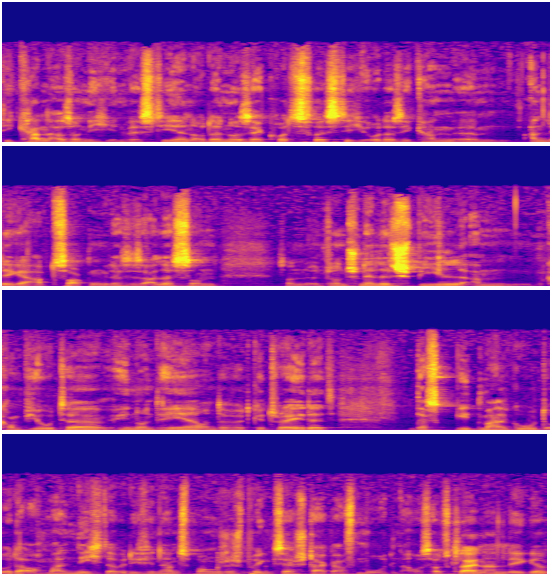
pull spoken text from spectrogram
Die kann also nicht investieren oder nur sehr kurzfristig oder sie kann ähm, Anleger abzocken. Das ist alles so ein, so, ein, so ein schnelles Spiel am Computer hin und her und da wird getradet. Das geht mal gut oder auch mal nicht, aber die Finanzbranche springt sehr stark auf Moden aus. Als Kleinanleger,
